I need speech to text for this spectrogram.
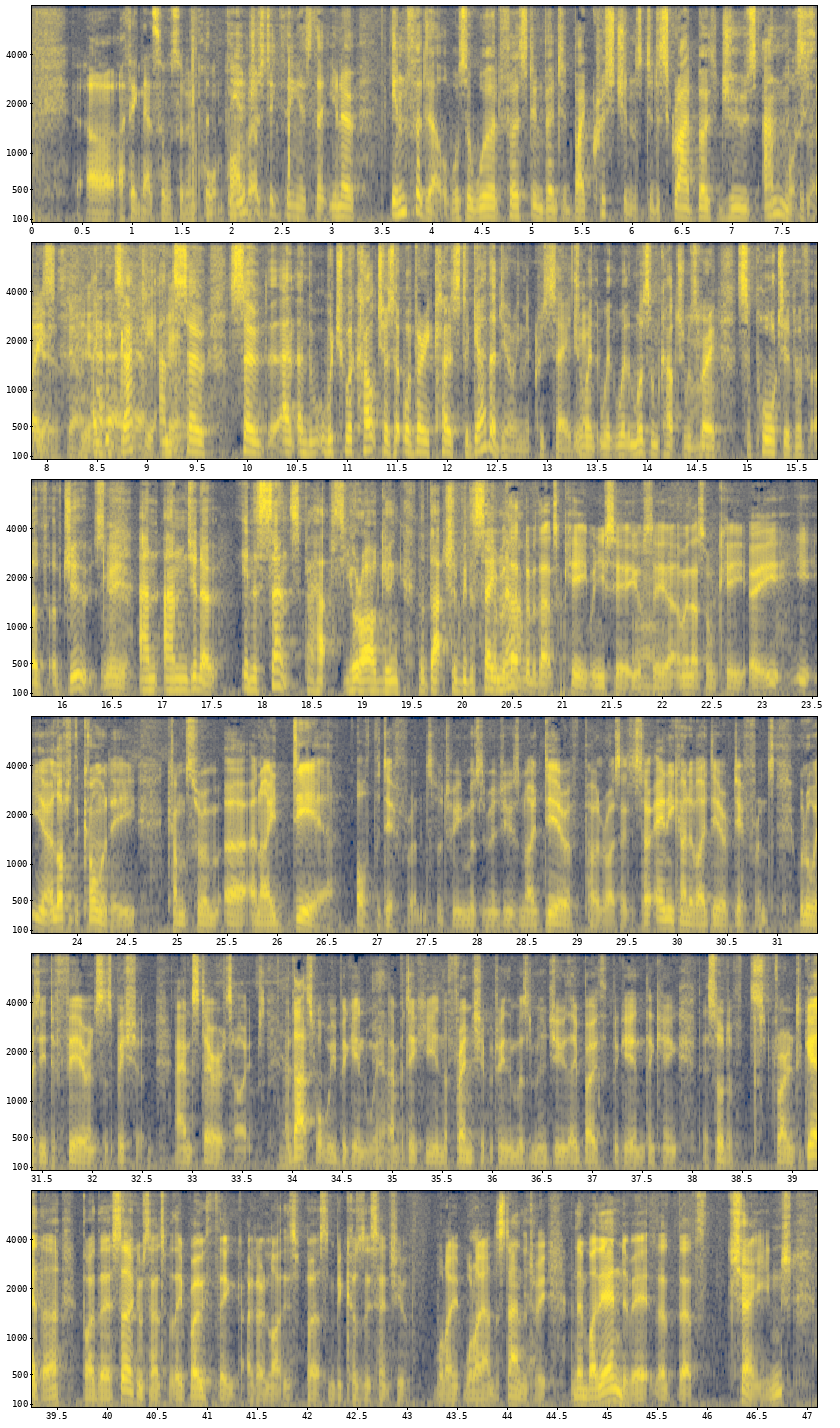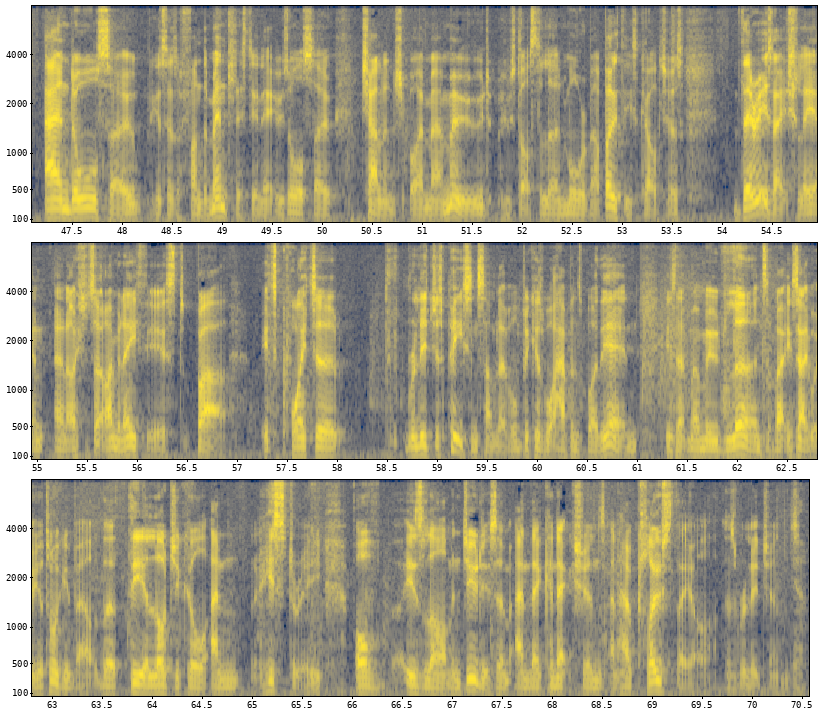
uh, I think that's also an important The part The interesting thing is that, you know, infidel was a word first invented by Christians to describe both Jews and Muslims. Crusaders, yeah. Yeah. Exactly. And so, so and, and which were cultures that were very close together during the Crusades, Yeah. where, where, where the Muslim culture was very mm. supportive of, of, of Jews. Yeah, yeah. And, and, you know, in a sense, perhaps you're arguing that that should be the same but, now. that, but that's key. When you see it, you'll see that. I mean, that's all key. Uh, y- y- you know, a lot of the comedy comes from uh, an idea of the difference between Muslim and Jews, an idea of polarization. So any kind of idea of difference will always lead to fear and suspicion and stereotypes, and that's what we begin with. And particularly in the friendship between the Muslim and Jew, they both begin thinking they're sort of thrown together by their circumstance, but they both think I don't like this person because essentially of what I what I understand them to be. And then by the end of it, that, that's changed and also because there's a fundamentalist in it who's also challenged by Mahmoud who starts to learn more about both these cultures there is actually and, and I should say I'm an atheist but it's quite a religious piece in some level because what happens by the end is that Mahmoud learns about exactly what you're talking about the theological and history of Islam and Judaism and their connections and how close they are as religions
